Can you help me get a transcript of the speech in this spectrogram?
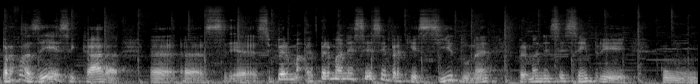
para fazer esse cara uh, uh, se, uh, se perma permanecer sempre aquecido, né? permanecer sempre com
